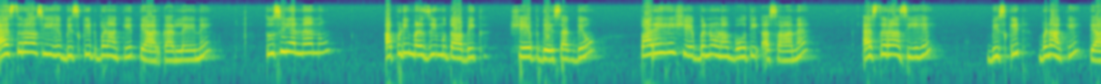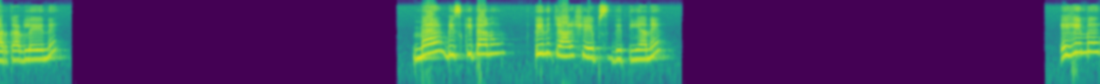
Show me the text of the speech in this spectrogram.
ਇਸ ਤਰ੍ਹਾਂ ਅਸੀਂ ਇਹ ਬਿਸਕਿਟ ਬਣਾ ਕੇ ਤਿਆਰ ਕਰ ਲਏ ਨੇ। ਤੁਸੀਂ ਇਹਨਾਂ ਨੂੰ ਆਪਣੀ ਮਰਜ਼ੀ ਮੁਤਾਬਿਕ ਸ਼ੇਪ ਦੇ ਸਕਦੇ ਹੋ, ਪਰ ਇਹ ਸ਼ੇਪ ਬਣਾਉਣਾ ਬਹੁਤ ਹੀ ਆਸਾਨ ਹੈ। ਇਸ ਤਰ੍ਹਾਂ ਅਸੀਂ ਇਹ ਬਿਸਕਿਟ ਬਣਾ ਕੇ ਤਿਆਰ ਕਰ ਲਏ ਨੇ। ਮੈਂ ਬਿਸਕਿਟਾਂ ਨੂੰ ਤਿੰਨ ਚਾਰ ਸ਼ੇਪਸ ਦਿੱਤੀਆਂ ਨੇ। ਇਹ ਮੈਂ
